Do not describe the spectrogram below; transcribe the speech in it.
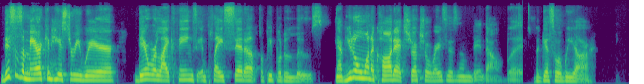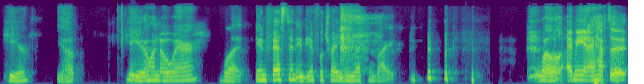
this is American history where there were like things in place set up for people to lose. Now, if you don't want to call that structural racism, then don't. But but guess what we are? Here. Yep. Here. Ain't going nowhere. What? Infesting and infiltrating left and right. well, I mean, I have to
